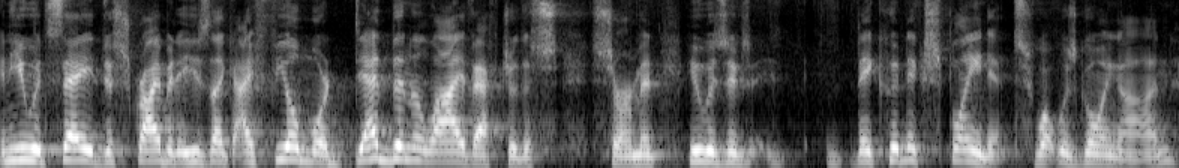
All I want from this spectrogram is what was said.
and he would say, describe it, he's like, I feel more dead than alive after this sermon. He was, they couldn't explain it, what was going on.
